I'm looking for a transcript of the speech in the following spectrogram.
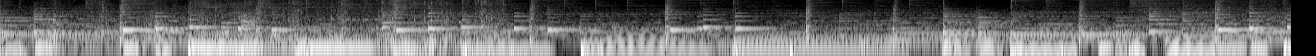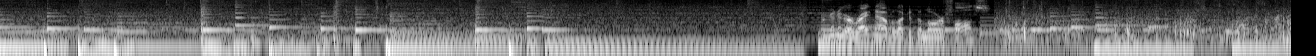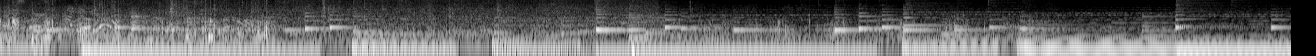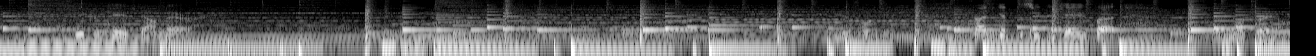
We're going to go right now have a look at the lower falls. Yeah. Secret caves down there. Tried to get to the secret cave, but there's no trail.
